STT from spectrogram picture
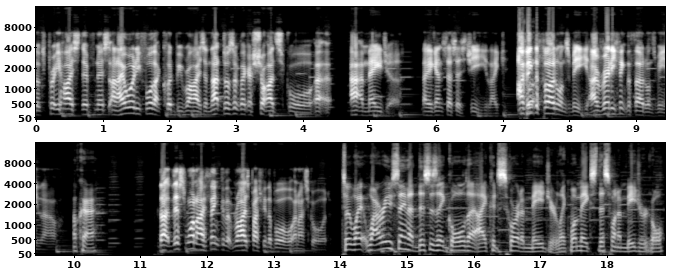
Looks pretty high stiffness, and I already thought that could be Rise, and that does look like a shot I'd score at, at a major, like against SSG. Like, I think the third one's me. I really think the third one's me now. Okay. That this one, I think that Rise passed me the ball and I scored. So why why were you saying that this is a goal that I could score at a major? Like, what makes this one a major goal?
